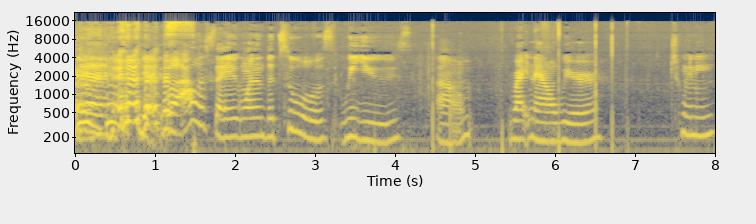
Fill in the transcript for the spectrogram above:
Well, I would say one of the tools we use um, right now we're 20,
